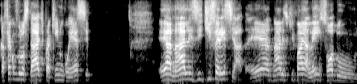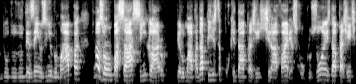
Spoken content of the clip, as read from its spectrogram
Café com Velocidade, para quem não conhece, é análise diferenciada. É análise que vai além só do, do, do desenhozinho do mapa. Nós vamos passar, sim, claro, pelo mapa da pista, porque dá para a gente tirar várias conclusões, dá para a gente,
